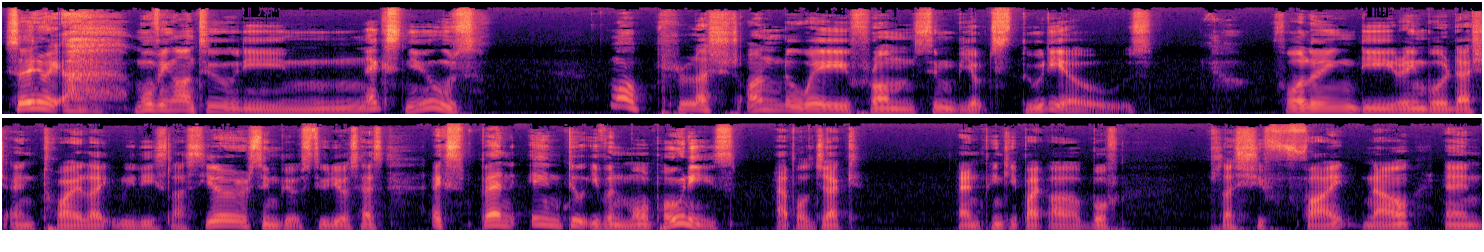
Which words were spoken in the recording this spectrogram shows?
So anyway moving on to the next news. More plush on the way from symbiote studios following the rainbow dash and twilight release last year symbiote studios has expanded into even more ponies applejack and pinkie pie are both plushified now and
